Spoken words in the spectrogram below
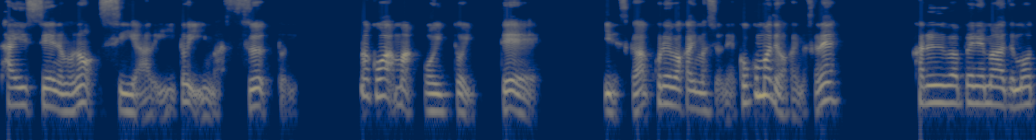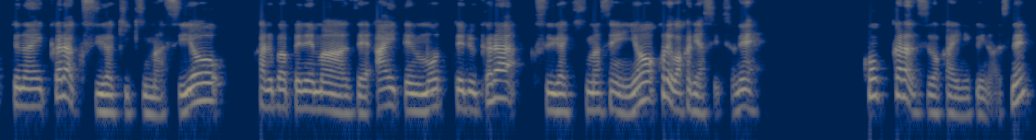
耐性のものを CRE と言います。という。まあ、ここはまあ置いといて、いいですか？これわかりますよね。ここまでわかりますかね？カルバペネマーゼ持ってないから薬が効きますよ。カルバペネマーゼアイテム持ってるから薬が効きませんよ。これわかりやすいですよね。こっからです。わかりにくいのはですね。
